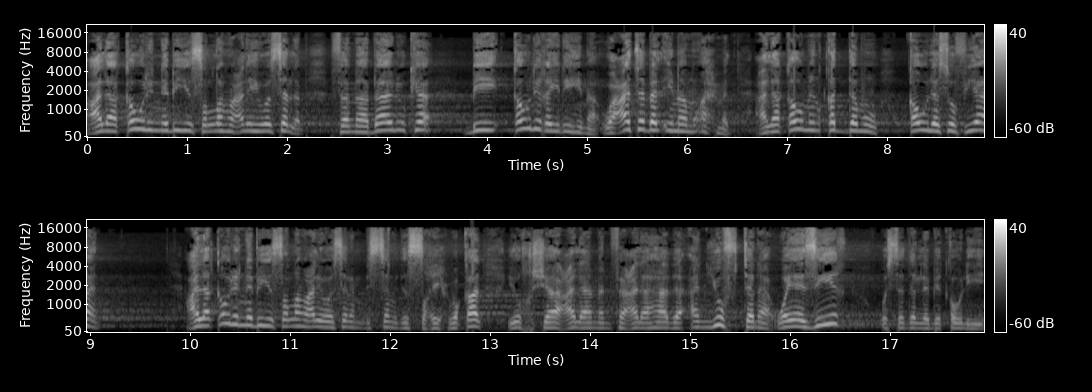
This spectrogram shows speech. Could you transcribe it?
على قول النبي صلى الله عليه وسلم. فما بالك بقول غيرهما؟ وعتب الإمام أحمد على قوم قدموا قول سفيان على قول النبي صلى الله عليه وسلم بالسند الصحيح. وقال يخشى على من فعل هذا أن يفتن ويزيغ واستدل بقوله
